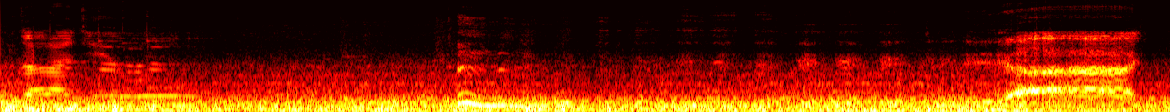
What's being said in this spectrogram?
Enggak lah, Jill. Ya.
